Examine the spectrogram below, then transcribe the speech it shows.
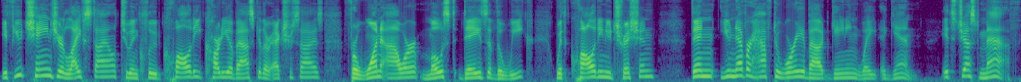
If you change your lifestyle to include quality cardiovascular exercise for one hour most days of the week with quality nutrition, then you never have to worry about gaining weight again. It's just math.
